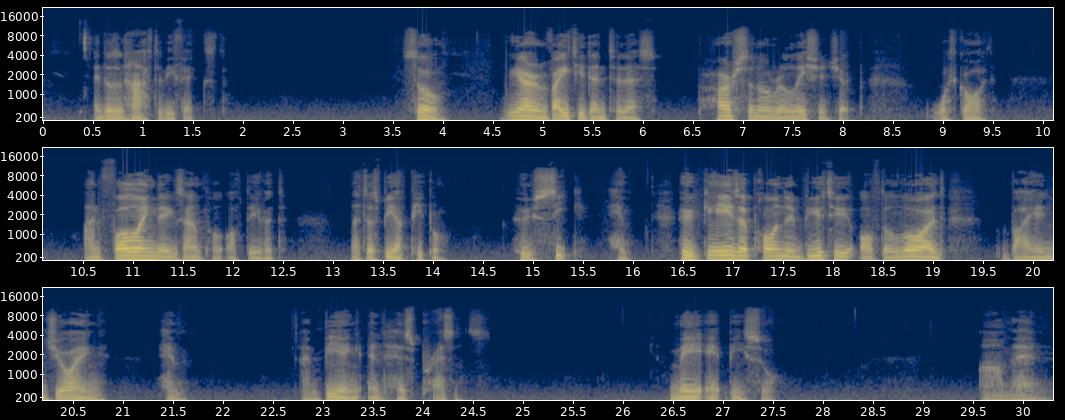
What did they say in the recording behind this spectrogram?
It doesn't have to be fixed. So, we are invited into this personal relationship with God. And following the example of David, let us be a people who seek who gaze upon the beauty of the Lord by enjoying Him and being in His presence. May it be so. Amen.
